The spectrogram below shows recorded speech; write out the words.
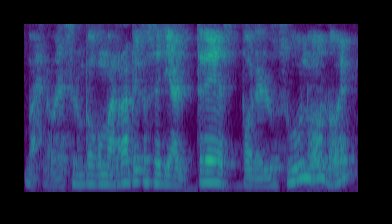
bueno, voy a hacer un poco más rápido, sería el 3 por el u sub 1, ¿lo ven?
